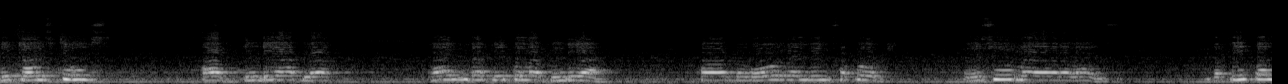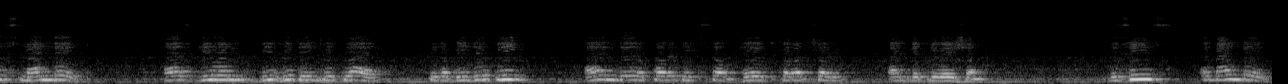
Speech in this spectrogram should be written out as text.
The constituents of India thank the people of India for the overwhelming support received by our allies. The people's mandate has given befitting reply to the BJP and their politics of hate, corruption and deprivation. This is a mandate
